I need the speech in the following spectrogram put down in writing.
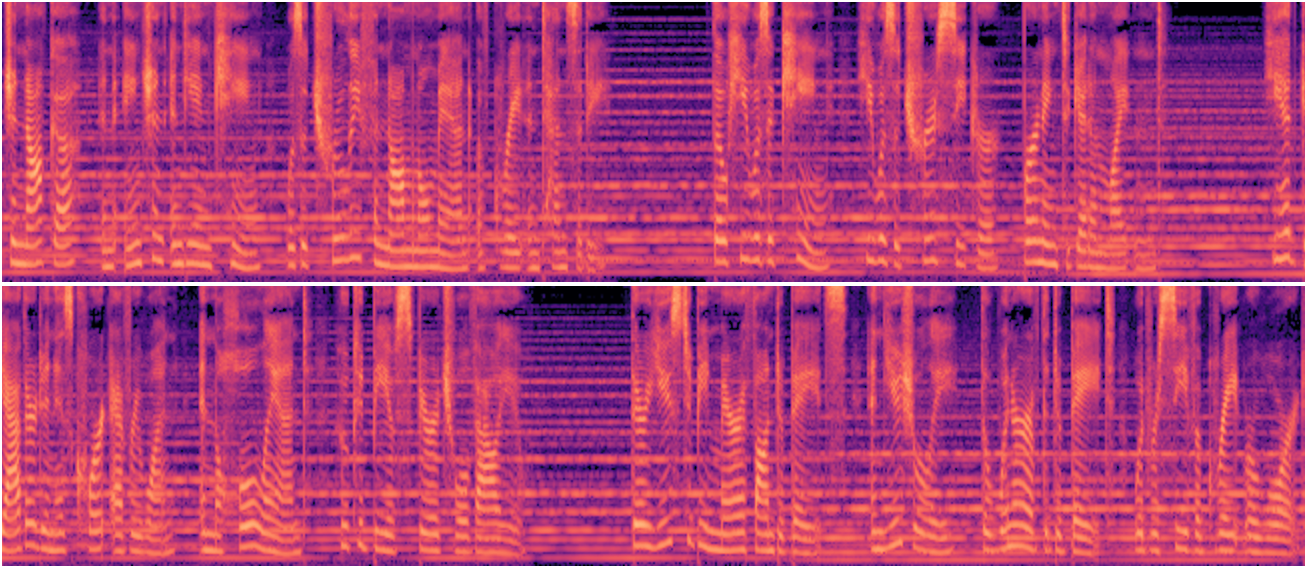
Janaka, an ancient Indian king, was a truly phenomenal man of great intensity. Though he was a king, he was a true seeker, burning to get enlightened. He had gathered in his court everyone in the whole land who could be of spiritual value. There used to be marathon debates, and usually the winner of the debate would receive a great reward.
